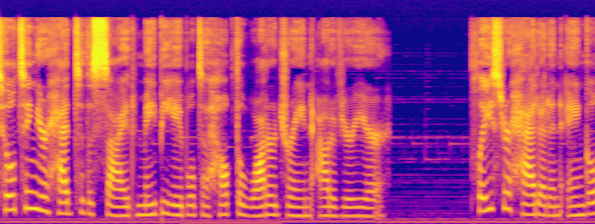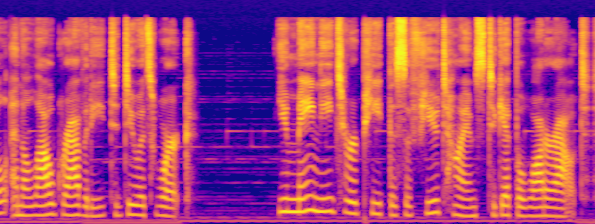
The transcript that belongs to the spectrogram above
Tilting your head to the side may be able to help the water drain out of your ear. Place your head at an angle and allow gravity to do its work. You may need to repeat this a few times to get the water out.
